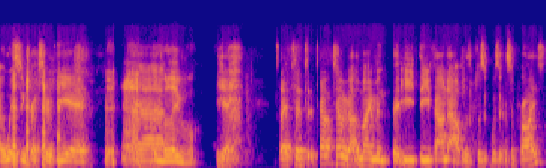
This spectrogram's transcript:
a Wisden Cricketer of the Year. Uh, Unbelievable. Yeah. So, so t- tell, tell me about the moment that you, that you found out. Was, was, was it a surprise?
